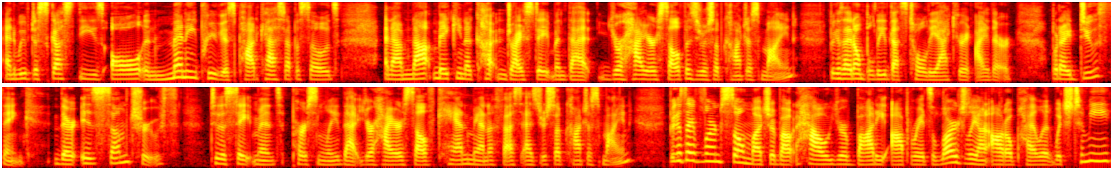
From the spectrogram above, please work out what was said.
And we've discussed these all in many previous podcast episodes. And I'm not making a cut and dry statement that your higher self is your subconscious mind because I don't believe that's totally accurate either. But I do think there is some truth to the statement personally that your higher self can manifest as your subconscious mind because I've learned so much about how your body operates largely on autopilot, which to me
